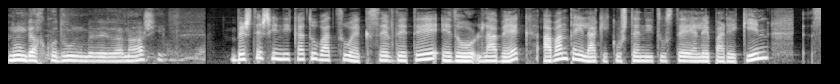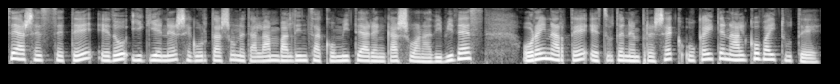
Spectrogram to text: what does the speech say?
nun beharko duen bere lana hasi. Beste sindikatu batzuek ZFDT edo LABek abantailak ikusten dituzte eleparekin, CHSCT edo higiene segurtasun eta lan baldintza komitearen kasuan adibidez, orain arte ez duten enpresek ukaiten halko baitute.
